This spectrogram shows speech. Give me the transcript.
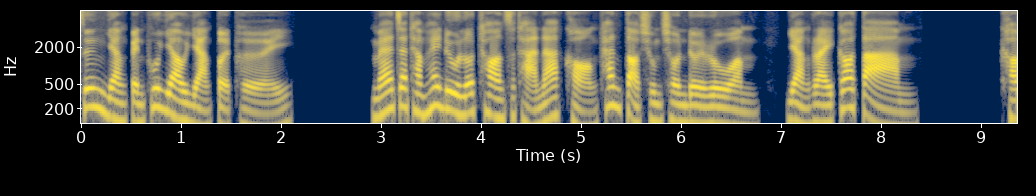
ซึ่งยังเป็นผู้เยาว์อย่างเปิดเผย แม้จะทำให้ดูลดทอนสถานะของท่านต่อชุมชนโดยรวม อย่างไรก็ตาม เขา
